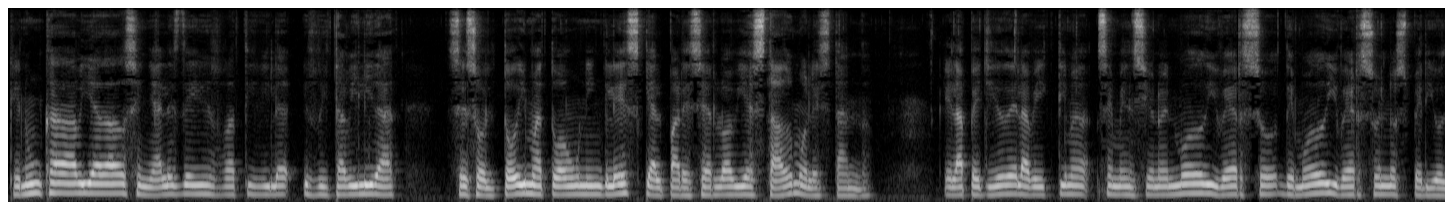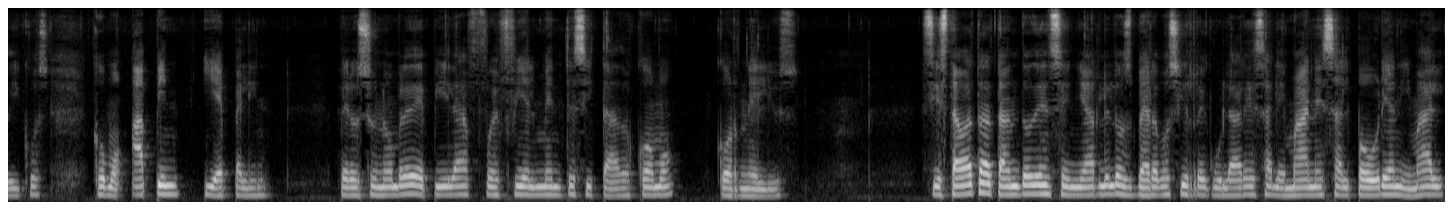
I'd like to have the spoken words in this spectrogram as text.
que nunca había dado señales de irritabilidad, se soltó y mató a un inglés que al parecer lo había estado molestando. El apellido de la víctima se mencionó en modo diverso, de modo diverso en los periódicos como Appin y Eppelin, pero su nombre de pila fue fielmente citado como Cornelius. Si estaba tratando de enseñarle los verbos irregulares alemanes al pobre animal,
